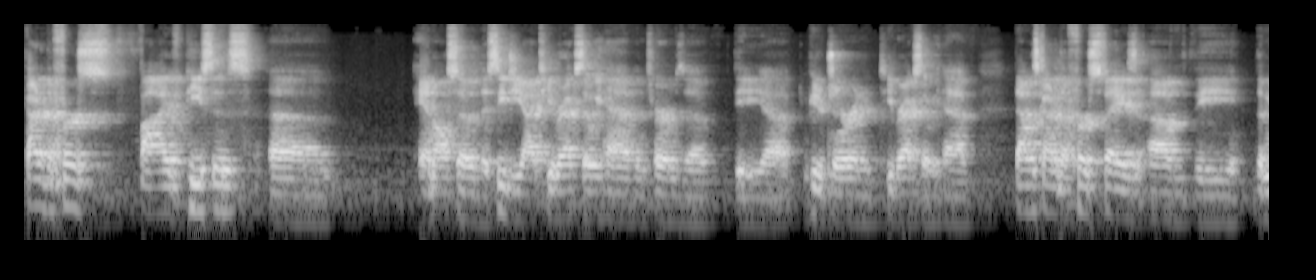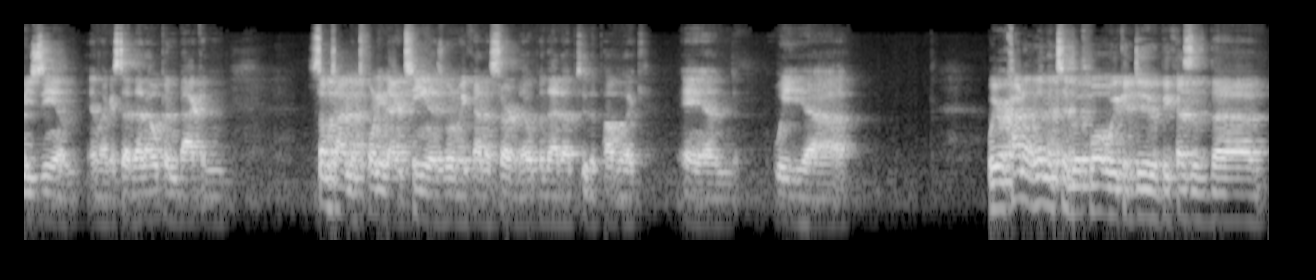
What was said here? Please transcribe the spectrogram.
kind of the first five pieces, uh, and also the CGI T Rex that we have in terms of the uh, computer generated T Rex that we have. That was kind of the first phase of the the museum, and like I said, that opened back in sometime in 2019 is when we kind of started to open that up to the public, and we uh, we were kind of limited with what we could do because of the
